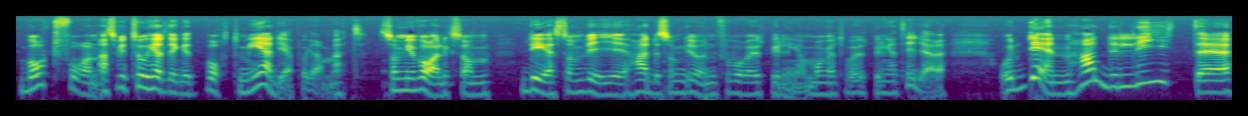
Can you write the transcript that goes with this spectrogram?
bort från, alltså vi tog helt enkelt bort mediaprogrammet som ju var liksom det som vi hade som grund för våra utbildningar, många av våra utbildningar tidigare. Och den hade lite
